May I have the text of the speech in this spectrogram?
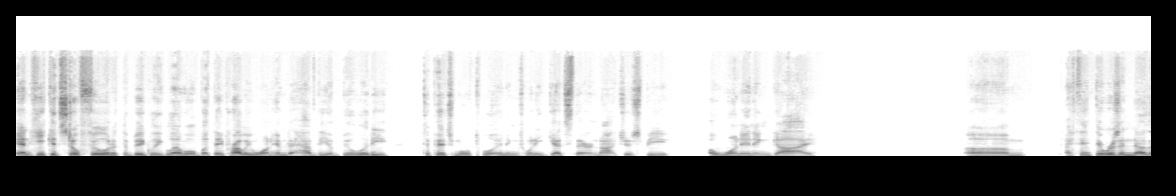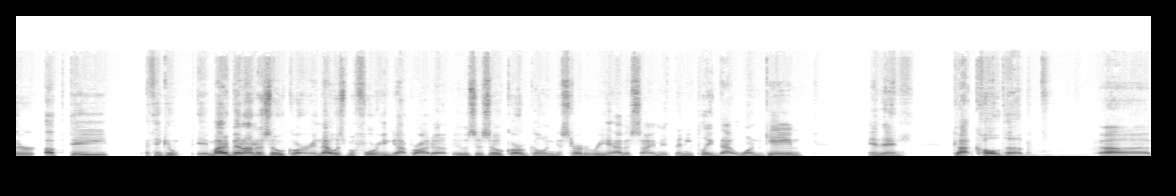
and he could still fill it at the big league level, but they probably want him to have the ability to pitch multiple innings when he gets there, not just be a one inning guy. Um, I think there was another update. I think it, it might have been on a Azocar, and that was before he got brought up. It was a Azocar going to start a rehab assignment. Then he played that one game and then got called up uh,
